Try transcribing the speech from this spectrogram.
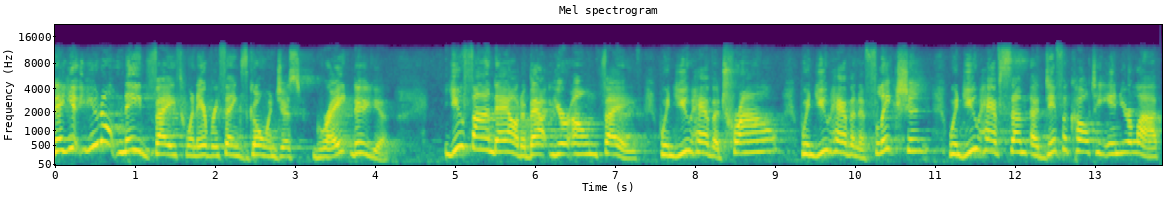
Now, you, you don't need faith when everything's going just great, do you? You find out about your own faith when you have a trial, when you have an affliction, when you have some a difficulty in your life,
